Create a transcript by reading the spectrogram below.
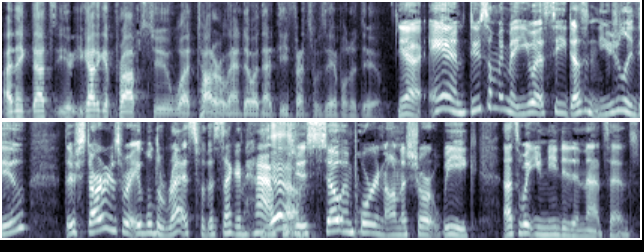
I think that's you, you got to give props to what Todd Orlando and that defense was able to do. Yeah, and do something that USC doesn't usually do. Their starters were able to rest for the second half, Yeah. which is so important on a short week. That's what you needed in that sense.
